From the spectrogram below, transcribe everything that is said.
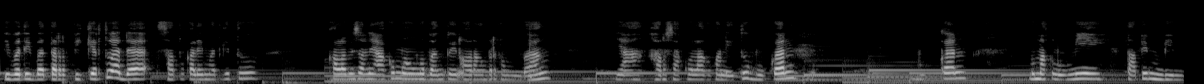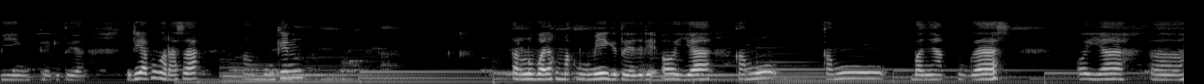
tiba-tiba terpikir tuh ada satu kalimat gitu. Kalau misalnya aku mau ngebantuin orang berkembang yang harus aku lakukan itu bukan bukan memaklumi tapi membimbing kayak gitu ya. Jadi aku ngerasa uh, mungkin terlalu banyak memaklumi gitu ya. Jadi oh iya kamu kamu banyak tugas. Oh iya uh,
